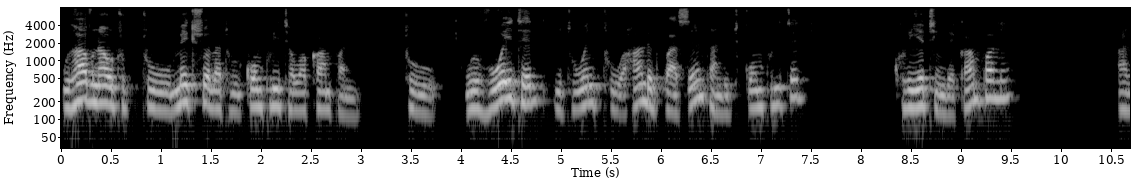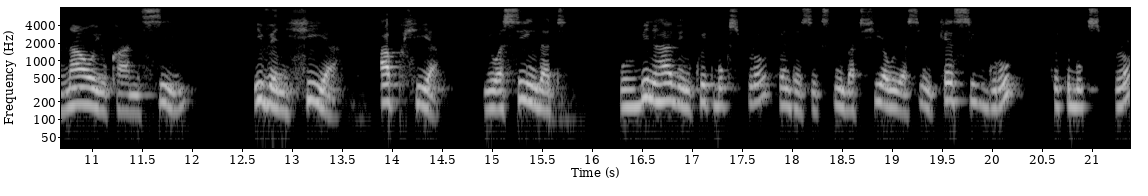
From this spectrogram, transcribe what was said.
we have now to, to make sure that we complete our company. To we've waited, it went to 100% and it completed creating the company. And now you can see even here, up here, you are seeing that we've been having QuickBooks Pro 2016, but here we are seeing KC Group QuickBooks Pro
